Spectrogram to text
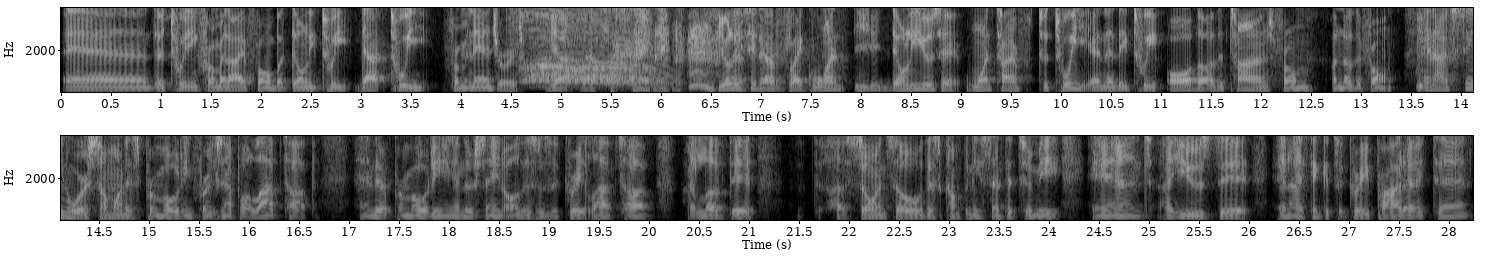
And they're tweeting from an iPhone, but they only tweet that tweet from an Android. Yeah, that's You only see that like one, they only use it one time to tweet, and then they tweet all the other times from another phone. and I've seen where someone is promoting, for example, a laptop and they're promoting and they're saying, "Oh, this is a great laptop. I loved it." So and so, this company sent it to me, and I used it, and I think it's a great product, and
